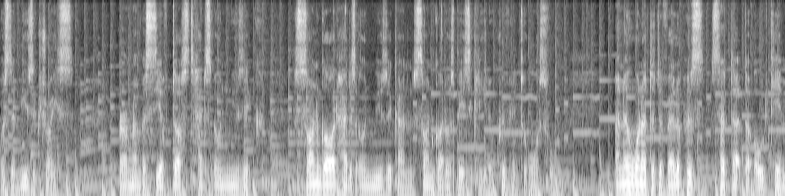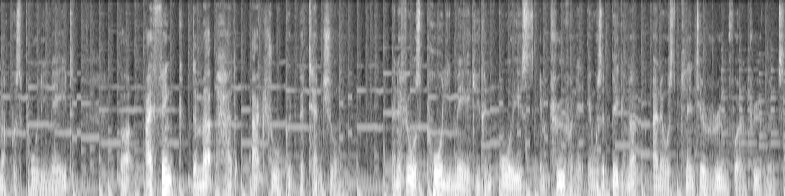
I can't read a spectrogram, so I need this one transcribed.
was the music choice. I remember Sea of Dust had its own music, Sun God had its own music, and Sun God was basically the equivalent to Oresfall. I know one of the developers said that the old K map was poorly made, but I think the map had actual good potential. And if it was poorly made, you can always improve on it. It was a big map and there was plenty of room for improvement.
